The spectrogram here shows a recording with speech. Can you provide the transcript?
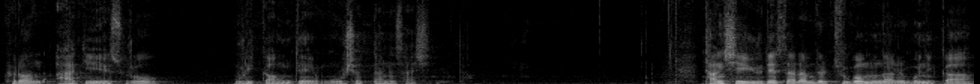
그런 아기 예수로 우리 가운데 오셨다는 사실입니다. 당시 유대 사람들 주거 문화를 보니까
